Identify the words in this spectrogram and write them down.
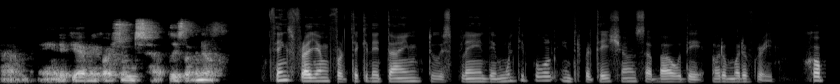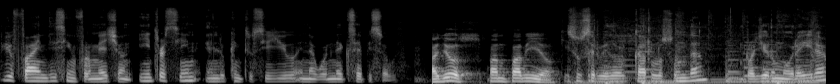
Um, and if you have any questions, uh, please let me know. Thanks, Brian, for taking the time to explain the multiple interpretations about the automotive grade. Hope you find this information interesting and looking to see you in our next episode. Adiós, Pampa mío. Aquí su servidor Carlos Hunda, Roger Moreira,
